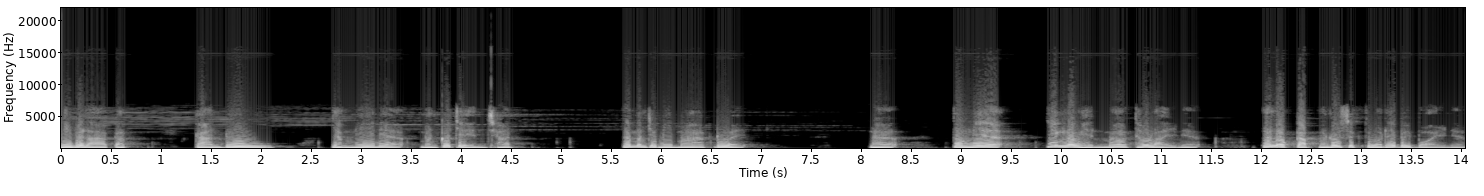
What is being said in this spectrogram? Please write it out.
มีเวลากับการดูอย่างนี้เนี่ยมันก็จะเห็นชัด และมันจะมีมากด้วยนะตรงเนี้ยยิ่งเราเห็นมากเท่าไหร่เนี่ย แล้วเรากลับมารู้สึกตัวได้บ่อยๆ เนี่ย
